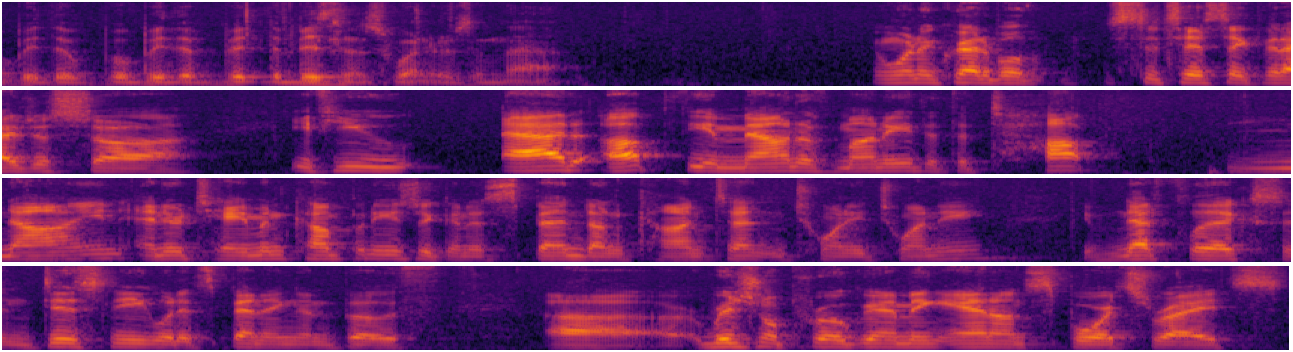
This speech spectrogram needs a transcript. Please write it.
be the will be the the business winners in that. And one incredible statistic that I just saw if you add up the amount of money that the top nine entertainment companies are going to spend on content in 2020. You have Netflix and Disney, what it's spending on both uh, original programming and on sports rights.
